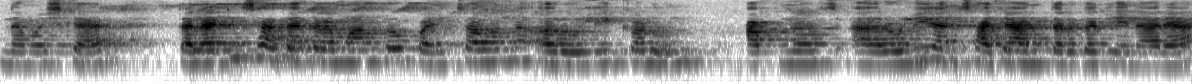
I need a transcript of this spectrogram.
नमस्कार. तलाठी साधा क्रमांक पंचावन्न अरोलीकडून आपण अरोली साजा अंतर्गत येणाऱ्या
